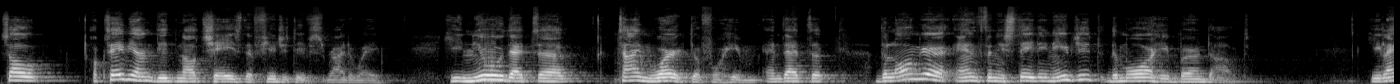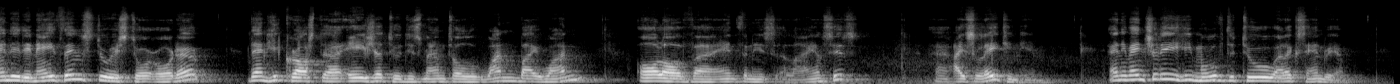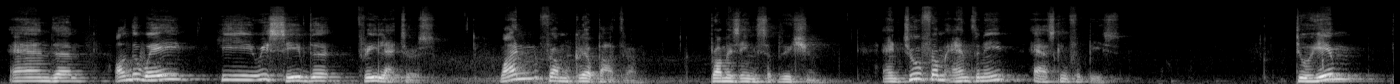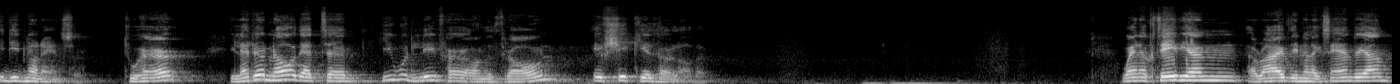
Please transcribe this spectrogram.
So Octavian did not chase the fugitives right away. He knew that uh, time worked for him, and that the longer Anthony stayed in Egypt, the more he burned out. He landed in Athens to restore order. Then he crossed uh, Asia to dismantle one by one all of uh, Antony's alliances, uh, isolating him. And eventually he moved to Alexandria. And um, on the way, he received uh, three letters one from Cleopatra, promising submission, and two from Antony, asking for peace. To him, he did not answer to her, he let her know that uh, he would leave her on the throne if she killed her lover. When Octavian arrived in Alexandria,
